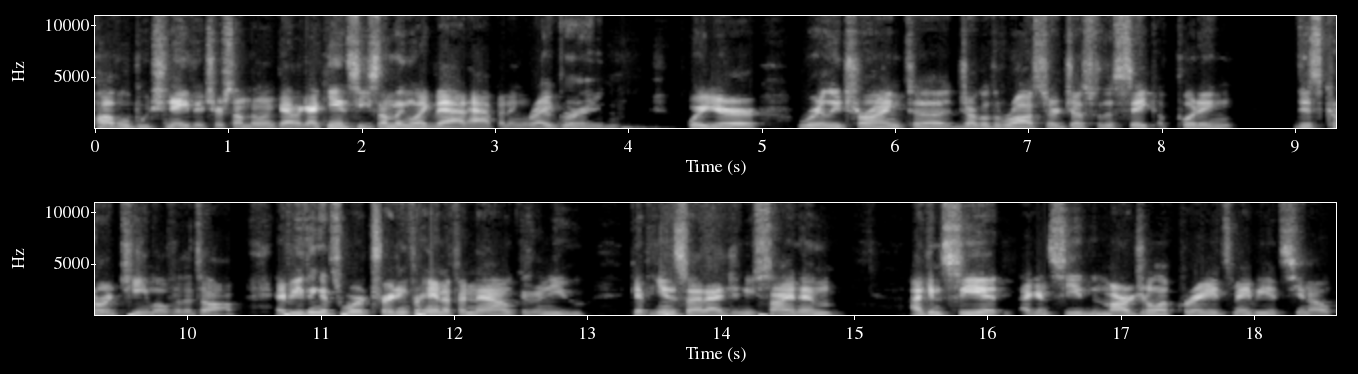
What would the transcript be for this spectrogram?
Pavel Buchnevich or something like that. Like I can't see something like that happening, right? Where- where you're really trying to juggle the roster just for the sake of putting this current team over the top. If you think it's worth trading for Hanifin now, because then you get the inside edge and you sign him, I can see it. I can see the marginal upgrades. Maybe it's, you know,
